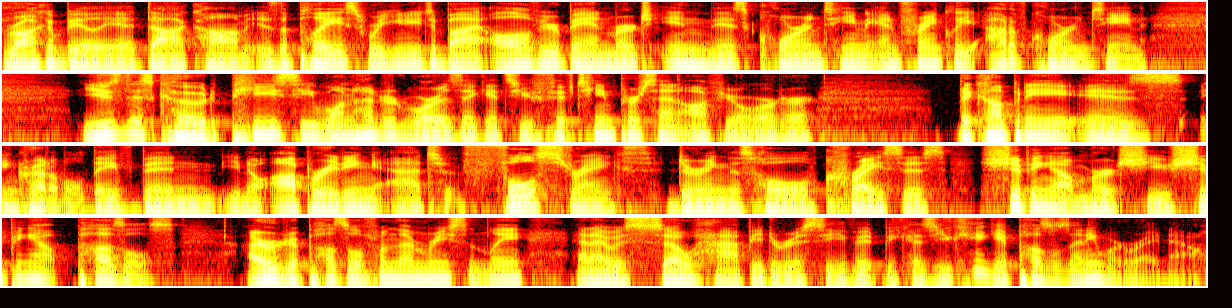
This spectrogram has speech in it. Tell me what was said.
Rockabilia.com is the place where you need to buy all of your band merch in this quarantine and frankly out of quarantine. Use this code PC100 words that gets you 15% off your order. The company is incredible. They've been, you know, operating at full strength during this whole crisis, shipping out merch to you, shipping out puzzles. I ordered a puzzle from them recently and I was so happy to receive it because you can't get puzzles anywhere right now.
